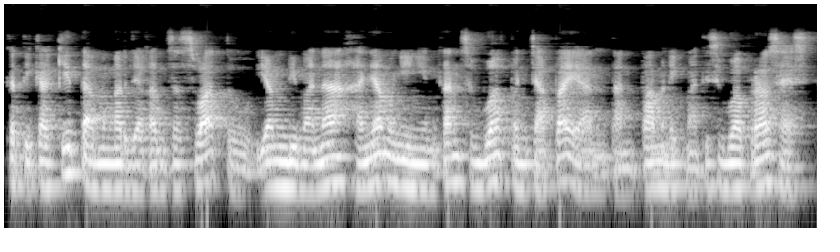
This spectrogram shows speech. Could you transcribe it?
ketika kita mengerjakan sesuatu yang di mana hanya menginginkan sebuah pencapaian tanpa menikmati sebuah proses.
